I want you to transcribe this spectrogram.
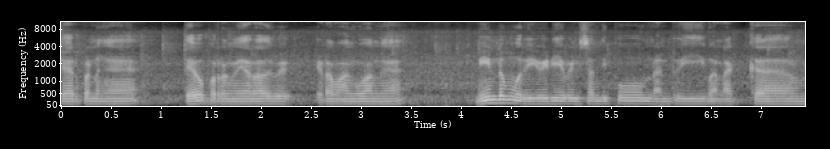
ஷேர் பண்ணுங்கள் தேவைப்படுறவங்க யாராவது இடம் வாங்குவாங்க. மீண்டும் ஒரு வீடியோவில் சந்திப்போம். நன்றி. வணக்கம்.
